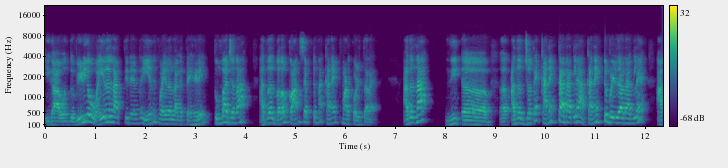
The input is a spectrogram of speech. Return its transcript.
ಈಗ ಒಂದು ವಿಡಿಯೋ ವೈರಲ್ ಆಗ್ತಿದೆ ಅಂದ್ರೆ ಏನಕ್ಕೆ ವೈರಲ್ ಆಗುತ್ತೆ ಹೇಳಿ? ತುಂಬಾ ಜನ ಅದ್ರಲ್ಲಿ ಬರೋ ಕಾನ್ಸೆಪ್ಟ್ನ ಕನೆಕ್ಟ್ ಮಾಡ್ಕೊಳ್ತಾರೆ. ಅದನ್ನ ಅದ್ರ ಜೊತೆ ಕನೆಕ್ಟ್ ಆದಾಗ್ಲೆ, ಆ ಕನೆಕ್ಟ್ ಬಿಳ್ದಾದಾಗ್ಲೆ ಆ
